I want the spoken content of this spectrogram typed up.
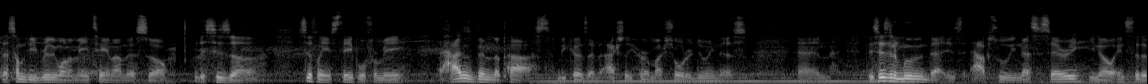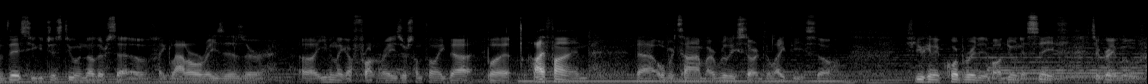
that's something you really want to maintain on this. So this is uh, definitely a staple for me. It hasn't been in the past because I've actually hurt my shoulder doing this. And this isn't a movement that is absolutely necessary. You know, instead of this, you could just do another set of like lateral raises or uh, even like a front raise or something like that. But I find that over time, I really started to like these. So if you can incorporate it while doing it safe, it's a great move.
